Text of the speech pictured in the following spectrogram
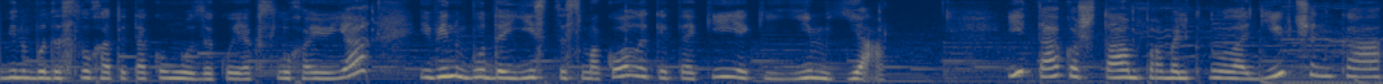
він буде слухати таку музику, як слухаю я, і він буде їсти смаколики, такі, які їм я. І також там промелькнула дівчинка,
